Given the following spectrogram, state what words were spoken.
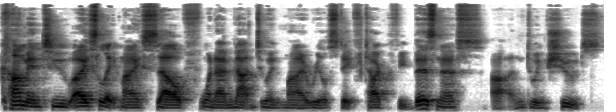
come in to isolate myself when I'm not doing my real estate photography business uh, and doing shoots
